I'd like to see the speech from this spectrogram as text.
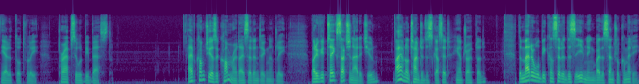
he added thoughtfully, perhaps it would be best. I have come to you as a comrade, I said indignantly. But if you take such an attitude, I have no time to discuss it, he interrupted. The matter will be considered this evening by the Central Committee.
